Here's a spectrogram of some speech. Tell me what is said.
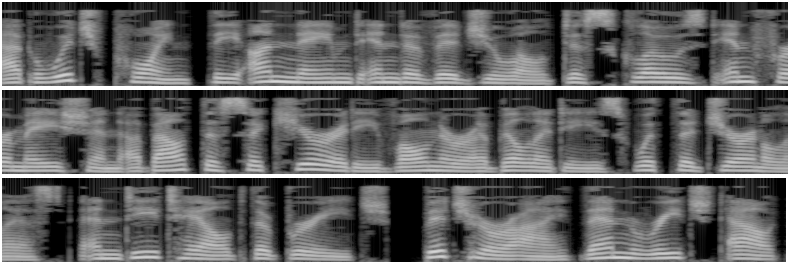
at which point the unnamed individual disclosed information about the security vulnerabilities with the journalist and detailed the breach. Bicchierai then reached out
